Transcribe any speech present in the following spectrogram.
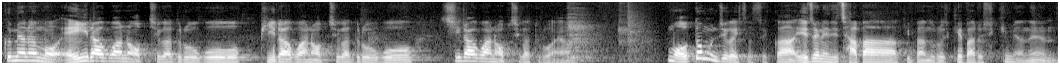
그러면은 뭐 A라고 하는 업체가 들어오고 B라고 하는 업체가 들어오고 C라고 하는 업체가 들어와요. 뭐 어떤 문제가 있었을까? 예전에 이제 자바 기반으로 개발을 시키면은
